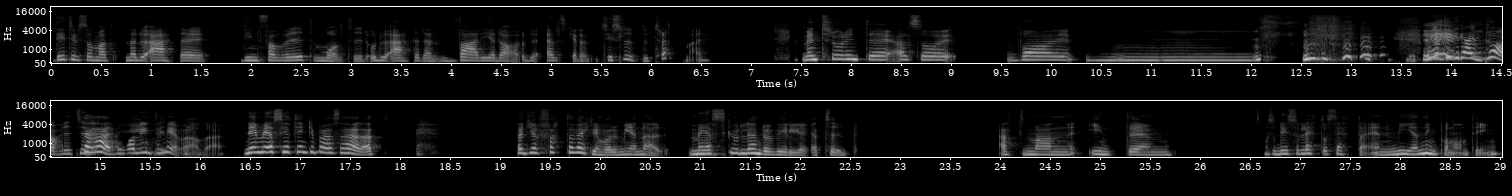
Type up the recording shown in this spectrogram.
det är typ som att när du äter din favoritmåltid och du äter den varje dag och du älskar den, till slut du tröttnar. Men tror du inte alltså vad... Mm. Jag tycker det här är bra, vi, typ, Det här- vi håller inte med varandra. Nej men alltså jag tänker bara så här att, att jag fattar verkligen vad du menar. Men Mm. jag skulle ändå vilja typ att man inte, alltså det är så lätt att sätta en mening på någonting.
